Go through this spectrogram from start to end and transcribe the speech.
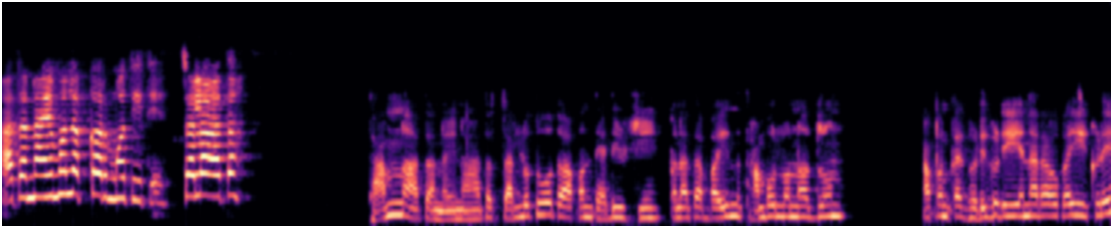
आता नाही मला करमत इथे. चला आता. थांब ना आता नाही ना आता चाललो तो होतो आपण त्या दिवशी. पण आता बाईनं थांबवलो ना अजून. आपण काय घडी घडी येणार आहो का इकडे?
